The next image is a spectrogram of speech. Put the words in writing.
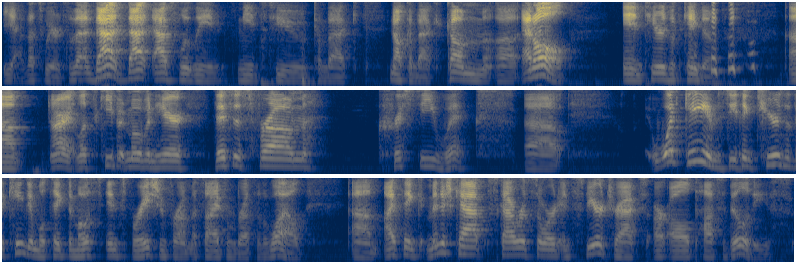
yeah, that's weird. So that that that absolutely needs to come back. Not come back. Come uh, at all in Tears of the Kingdom. um, all right, let's keep it moving here. This is from Christy Wicks. Uh, what games do you think Tears of the Kingdom will take the most inspiration from, aside from Breath of the Wild? Um, I think Minish Cap, Skyward Sword, and Spirit Tracks are all possibilities.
